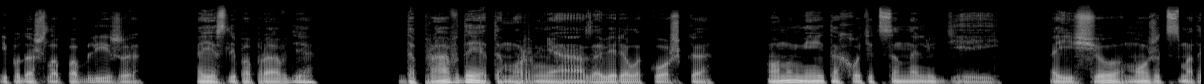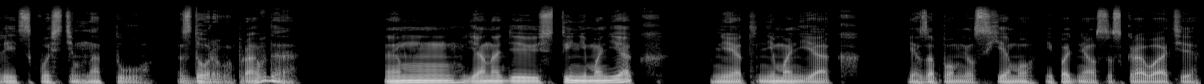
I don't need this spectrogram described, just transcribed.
и подошла поближе. «А если по правде?» «Да правда это, Мурмя!» — заверила кошка. «Он умеет охотиться на людей. А еще может смотреть сквозь темноту. Здорово, правда?» «Эм, я надеюсь, ты не маньяк?» «Нет, не маньяк». Я запомнил схему и поднялся с кровати.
